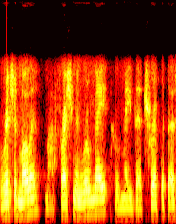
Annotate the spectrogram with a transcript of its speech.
Richard Mullen, my freshman roommate, who made the trip with us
